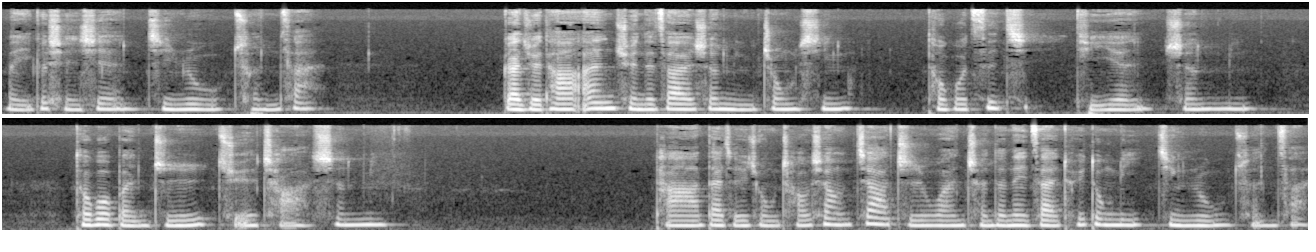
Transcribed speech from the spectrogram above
每一个显现进入存在，感觉它安全的在生命中心，透过自己体验生命。透过本质觉察生命，它带着一种朝向价值完成的内在推动力进入存在，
